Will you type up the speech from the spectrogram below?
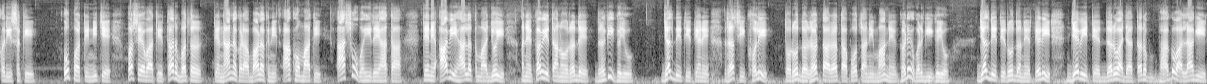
કરી શકે. ઉપરથી નીચે પરસેવાથી તરબતર તે નાનકડા બાળકની આંખોમાંથી આંસુ વહી રહ્યા હતા. તેને આવી હાલતમાં જોઈ અને કવિતાનું હૃદય દ્રવી ગયું. જલ્દીથી તેણે રસી ખોલી તો રોદર રડતા રડતા પોતાની માને ગળે વળગી ગયો. જલ્દીથી રુદ્રને તેડી જેવી તે દરવાજા તરફ ભાગવા લાગી,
